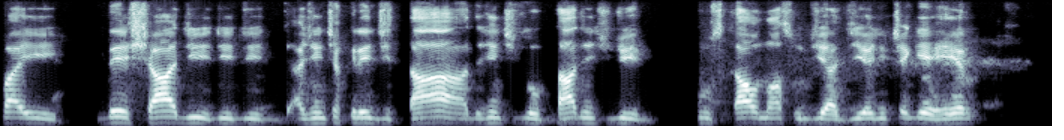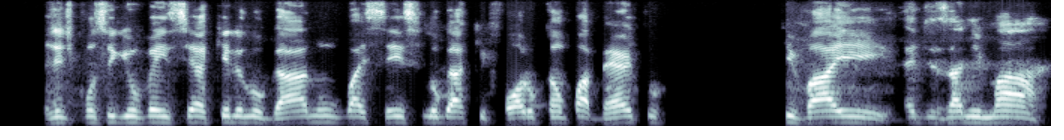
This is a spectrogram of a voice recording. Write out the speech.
vai deixar de, de, de a gente acreditar, de a gente lutar, de a gente de buscar o nosso dia a dia, a gente é guerreiro. A gente conseguiu vencer aquele lugar, não vai ser esse lugar aqui fora, o campo aberto, que vai é, desanimar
